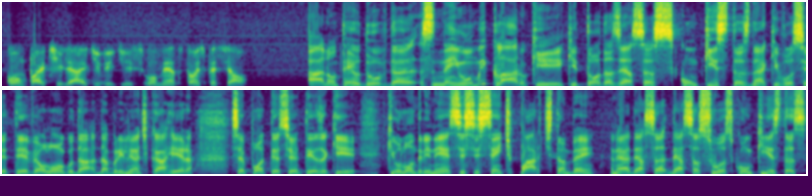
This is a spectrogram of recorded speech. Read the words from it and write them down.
compartilhar e dividir esse momento tão especial. Ah, não tenho dúvidas nenhuma, e claro que, que todas essas conquistas né, que você teve ao longo da, da brilhante carreira, você pode ter certeza que, que o londrinense se sente parte também né, dessa, dessas suas conquistas.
